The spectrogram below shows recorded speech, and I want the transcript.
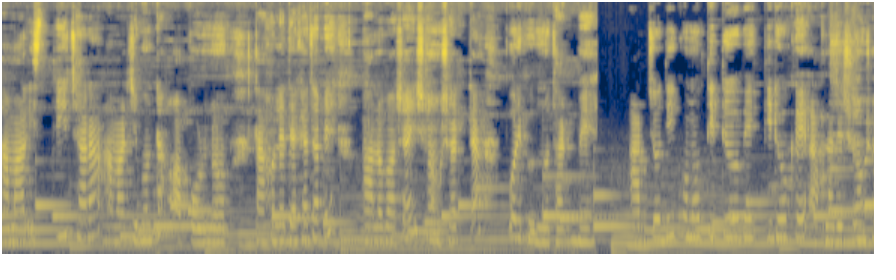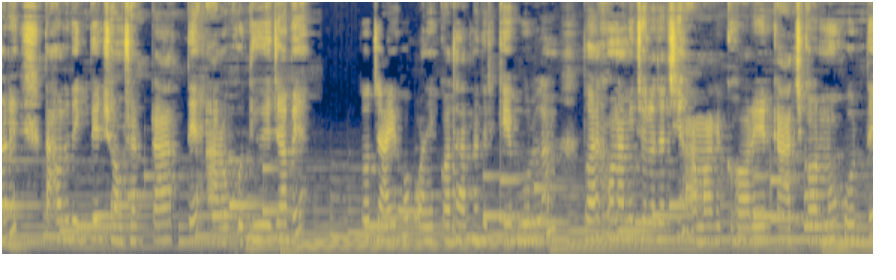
আমার স্ত্রী ছাড়া আমার জীবনটা অপূর্ণ। তাহলে দেখা যাবে ভালোবাসায় সংসারটা পরিপূর্ণ থাকবে। আর যদি কোনো তৃতীয় ব্যক্তি ঢোকে আপনাদের সংসারে, তাহলে দেখবেন সংসারটাতে আরও ক্ষতি হয়ে যাবে। তো যাই হোক, অনেক কথা আপনাদেরকে বললাম। তো এখন আমি চলে যাচ্ছি আমার ঘরের কাজকর্ম করতে।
